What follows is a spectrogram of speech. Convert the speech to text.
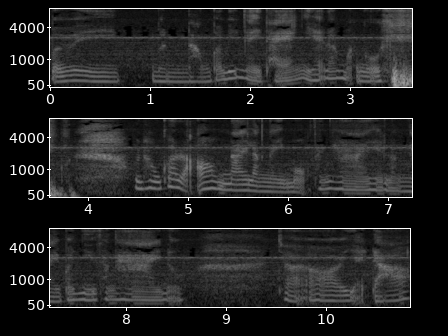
Bởi vì mình không có biết ngày tháng gì hết đó mọi người. Mình không có rõ hôm nay là ngày 1 tháng 2 hay là ngày bao nhiêu tháng 2 nữa. Trời ơi, vậy đó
